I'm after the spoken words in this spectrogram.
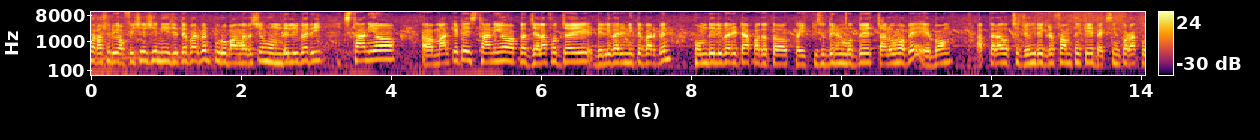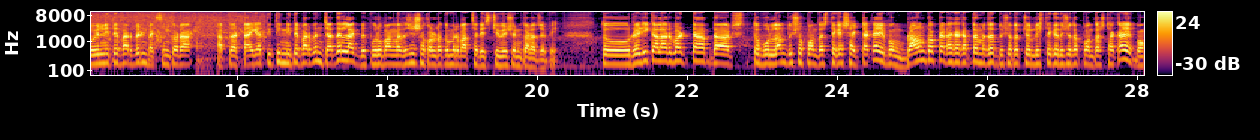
সরাসরি অফিসে এসে নিয়ে যেতে পারবেন। পুরো বাংলাদেশে হোম ডেলিভারি স্থানীয় মার্কেটে স্থানীয় আপনার জেলা পর্যায়ে ডেলিভারি নিতে পারবেন। হোম ডেলিভারিটা আপাতত কিছুদিনের মধ্যে চালু হবে এবং আপনারা হচ্ছে জহির এগ্রো ফার্ম থেকে ভ্যাকসিন করা কোয়েল নিতে পারবেন ভ্যাকসিন করা আপনার টাইগার তিথির নিতে পারবেন। যাদের লাগবে পুরো বাংলাদেশে সকল রকমের বাচ্চা ডিস্ট্রিবিউশন করা যাবে। তো রেডি কালার বারটা আপনার তো বললাম দুশো পঞ্চাশ থেকে ষাট টাকা এবং ব্রাউন ককটা ঢাকা কাপ্তান বাজার দুশত চল্লিশ থেকে দুশত পঞ্চাশ টাকা এবং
